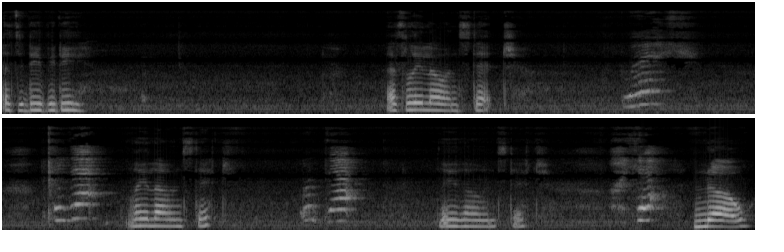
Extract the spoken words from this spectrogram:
It's a DVD. That's Lilo and Stitch. Lilo and Stitch. Lilo and Stitch. No.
